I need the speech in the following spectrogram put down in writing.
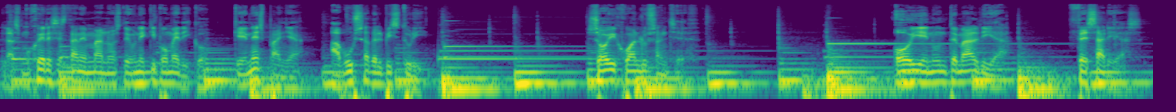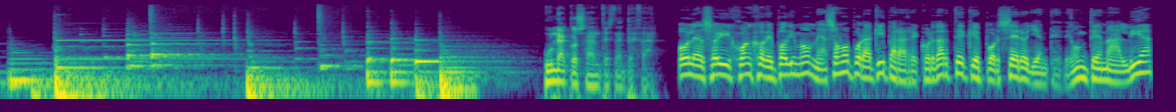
las mujeres están en manos de un equipo médico que en España abusa del bisturí. Soy Juan Luis Sánchez. Hoy en un tema al día, cesáreas. Una cosa antes de empezar. Hola, soy Juanjo de Podimo. Me asomo por aquí para recordarte que por ser oyente de un tema al día,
